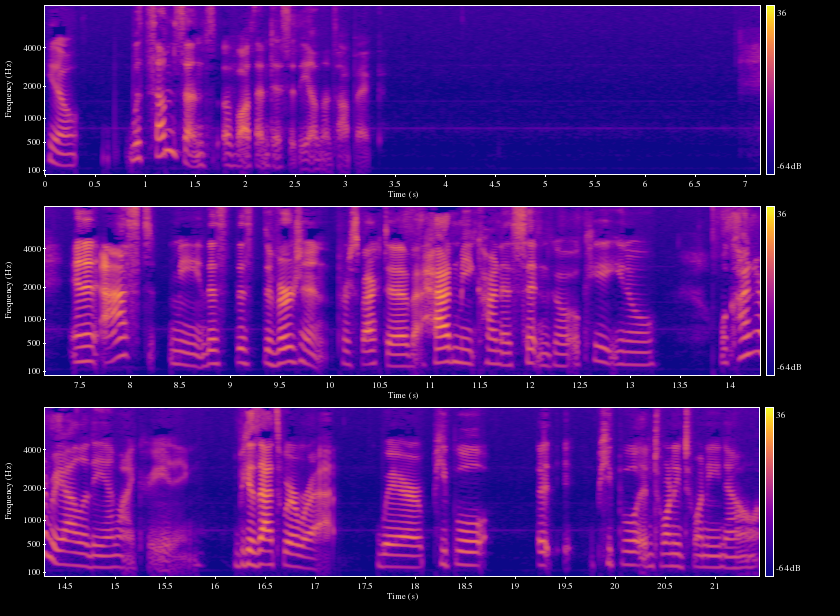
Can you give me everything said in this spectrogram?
you know with some sense of authenticity on the topic. And it asked me this this divergent perspective had me kind of sit and go, okay, you know, what kind of reality am I creating? Because that's where we're at, where people it, people in 2020 now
